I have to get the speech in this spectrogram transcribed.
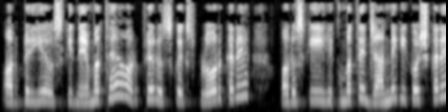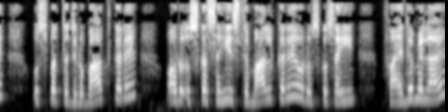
اور پھر یہ اس کی نعمت ہے اور پھر اس کو ایکسپلور کرے اور اس کی حکمتیں جاننے کی کوشش کرے، اس پر تجربات کرے اور اس کا صحیح استعمال کرے اور اس کو صحیح فائدے میں لائے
